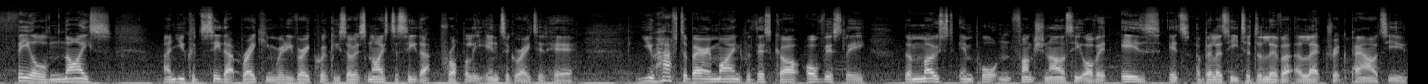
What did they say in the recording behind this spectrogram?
feel nice and you could see that breaking really very quickly so it's nice to see that properly integrated here you have to bear in mind with this car, obviously, the most important functionality of it is its ability to deliver electric power to you.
